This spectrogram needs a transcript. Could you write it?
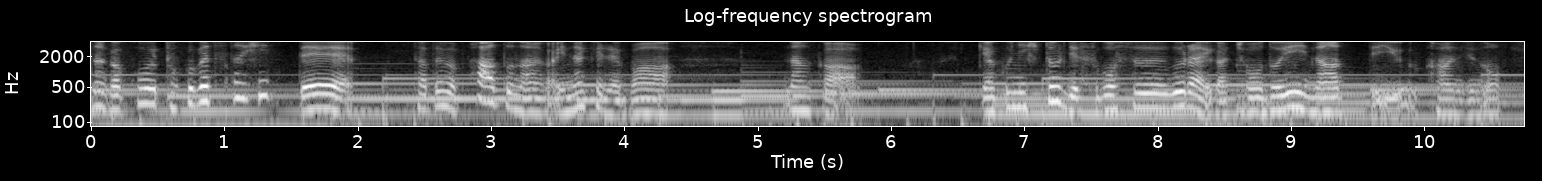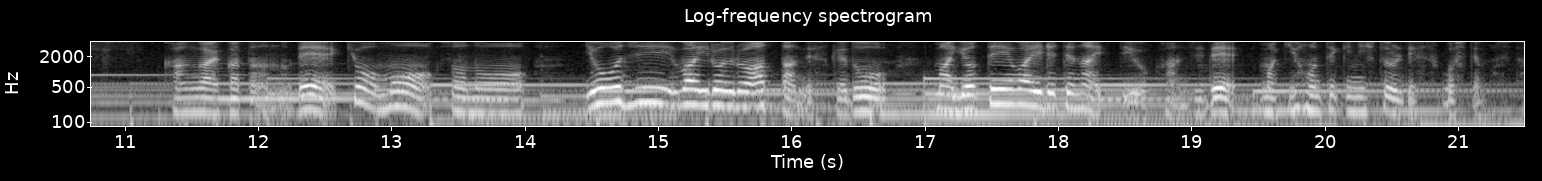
なんかこういう特別な日って例えばパートナーがいなければなんか逆に一人で過ごすぐらいがちょうどいいなっていう感じの考え方なので今日もその用事はいろいろあったんですけど、まあ、予定は入れてないっていう感じで、まあ、基本的に一人で過ごしてました。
